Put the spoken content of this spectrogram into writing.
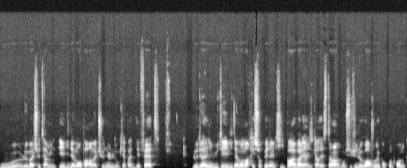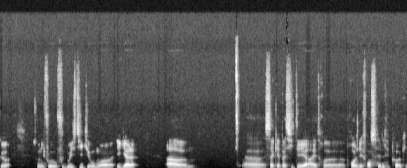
où le match se termine évidemment par un match nul, donc il n'y a pas de défaite. Le dernier but est évidemment marqué sur penalty par Valéry Giscard d'Estaing. Bon, il suffit de le voir jouer pour comprendre que son niveau footballistique est au moins égal à sa capacité à être proche des Français de l'époque.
